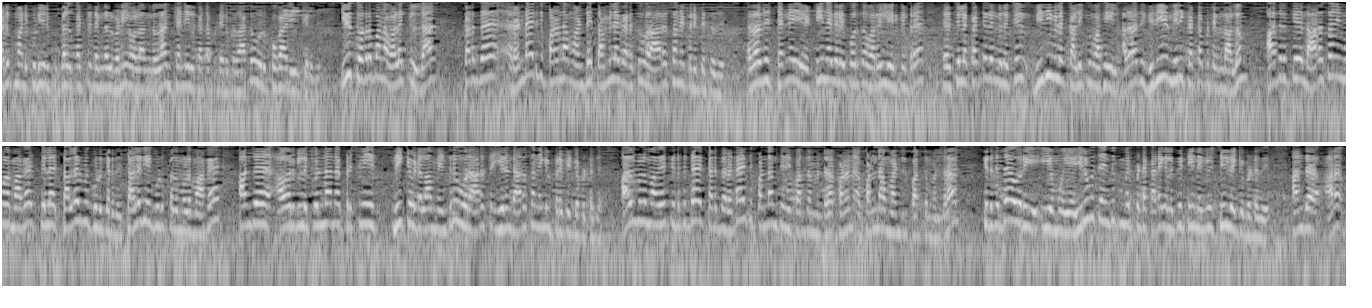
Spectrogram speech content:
அடுக்குமாடி குடியிருப்புகள் கட்டிடங்கள் வணிக வளங்கள் எல்லாம் சென்னையில் கட்டப்பட்டிருப்பதாக ஒரு புகார் இருக்கிறது. இது தொடர்பான வழக்கில் தான் கடந்த ரெண்டாயிரத்தி பன்னெண்டாம் ஆண்டு தமிழக அரசு ஒரு அரசாணை பிறப்பித்தது. அதாவது சென்னை டி நகரை பொறுத்த வரையில் இருக்கின்ற சில கட்டிடங்களுக்கு விதிவிலக்கு அளிக்கும் வகையில் அதாவது விதியை மீறி கட்டப்பட்டிருந்தாலும் அதற்கு இந்த அரசாணை மூலமாக சில தளர்வு கொடுக்கிறது. சலுகை கொடுப்பது மூலமாக அந்த அவர்களுக்கு உண்டான பிரச்சனையை நீக்கிவிடலாம் என்று ஒரு அரசு இரண்டு அரசாணைகள் பிறப்பிக்கப்பட்டது. அதன் மூலமாக கிட்டத்தட்ட கடந்த ரெண்டாயிரத்தி பன்னெண்டாம் தேதி பார்த்தோம் என்றால் பன்னெண்டாம் ஆண்டில் பார்த்தோம் என்றால் கிட்டத்தட்ட ஒரு இருபத்தைந்துக்கும் மேற்பட்ட கடைகளுக்கு டி நகரில் சீல் வைக்கப்பட்டது. அந்த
